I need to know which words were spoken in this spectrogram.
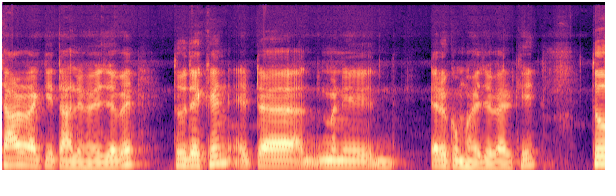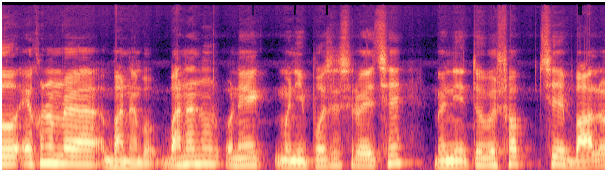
চার রাখি, তাহলে হয়ে যাবে। তো দেখেন, এটা মানে এরকম হয়ে যাবে আর কি। তো এখন আমরা বানাবো। বানানোর অনেক মানে প্রসেস রয়েছে। মানে তবে সবচেয়ে ভালো,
